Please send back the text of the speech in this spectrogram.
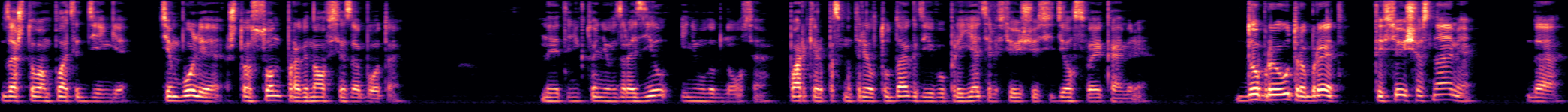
за что вам платят деньги. Тем более, что сон прогнал все заботы. На это никто не возразил и не улыбнулся. Паркер посмотрел туда, где его приятель все еще сидел в своей камере. «Доброе утро, Брэд! Ты все еще с нами?» «Да».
